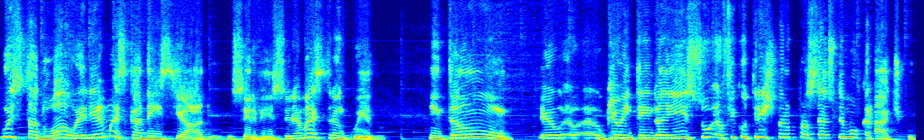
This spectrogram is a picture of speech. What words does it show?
O estadual, ele é mais cadenciado, o serviço, ele é mais tranquilo. Então, eu, eu, o que eu entendo é isso. Eu fico triste pelo processo democrático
